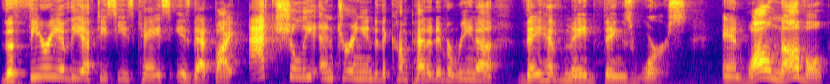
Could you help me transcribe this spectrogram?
The theory of the FTC's case is that by actually entering into the competitive arena, they have made things worse. And while novel,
